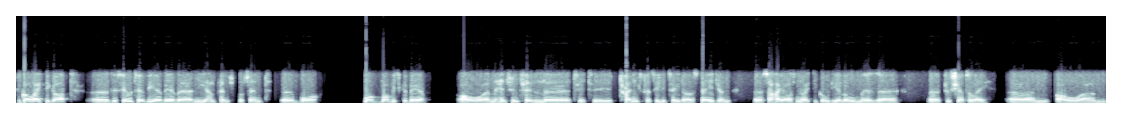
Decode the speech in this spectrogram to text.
det går rigtig godt. Uh, det ser ud til, at vi er ved at være 99 procent, uh, hvor, hvor, hvor vi skal være. Og uh, med hensyn til, uh, til, til træningsfaciliteter og stadion, uh, så har jeg også en rigtig god dialog med uh, uh, Du Châtelet. Øhm, og øhm, um,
